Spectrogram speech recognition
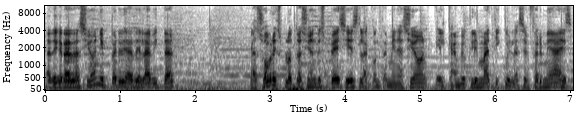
La degradación y pérdida del hábitat la sobreexplotación de especies, la contaminación, el cambio climático y las enfermedades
